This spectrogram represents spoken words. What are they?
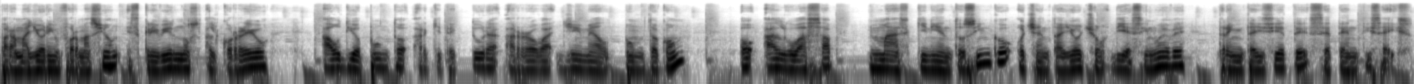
Para mayor información, escribirnos al correo audio.arquitectura.gmail.com o al WhatsApp más 505 88 19 37 76.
